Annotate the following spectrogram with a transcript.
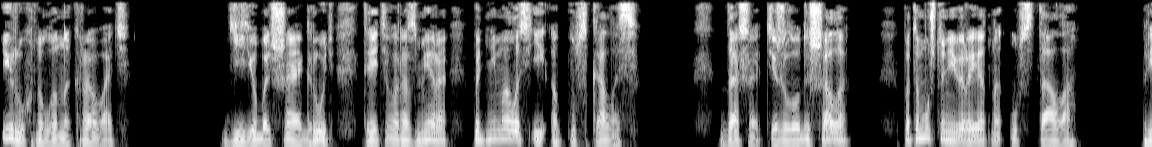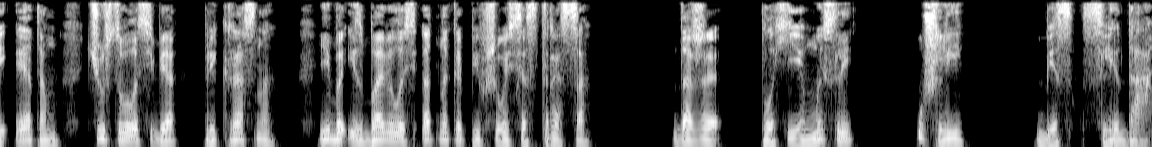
и рухнула на кровать. Ее большая грудь третьего размера поднималась и опускалась. Даша тяжело дышала, потому что невероятно устала. При этом чувствовала себя прекрасно, ибо избавилась от накопившегося стресса. Даже плохие мысли ушли без следа.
